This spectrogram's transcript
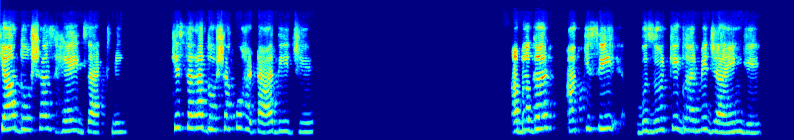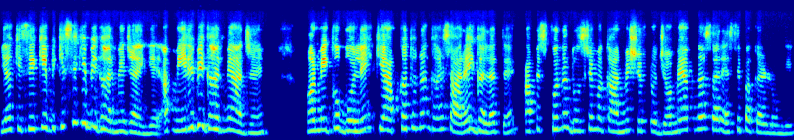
क्या दोषा है एग्जैक्टली exactly? किस तरह दोषा को हटा दीजिए? अब अगर आप किसी बुज़ुर्ग के घर में जाएँगे या किसी के भी, किसी के भी घर में जाएँगे। आप मेरे भी घर में आ जाएँ और मेरे को बोले कि आपका तो ना घर सारा ही गलत है। आप इसको ना दूसरे मकान में शिफ्ट हो जाओ। मैं अपना सर ऐसे पकड़ लूँगी।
